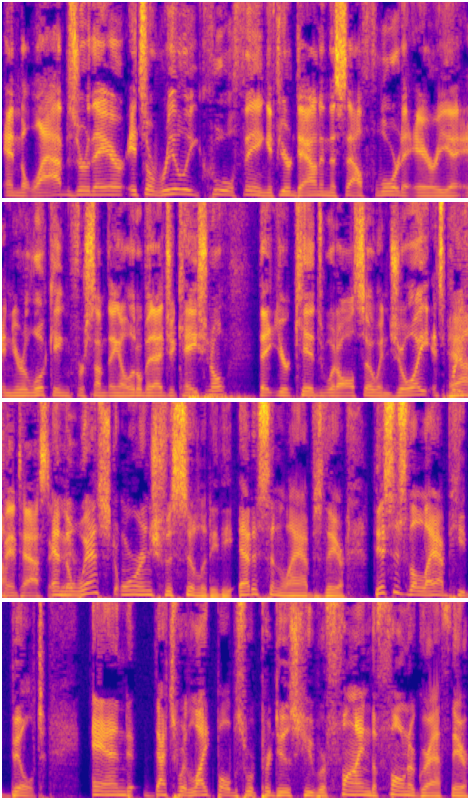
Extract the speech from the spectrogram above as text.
And the labs are there. It's a really cool thing. If you're down in the South Florida area and you're looking for something a little bit educational that your kids would also enjoy, it's pretty Yeah. fantastic. And there. the West Orange facility, the Edison labs there, this is the lab he built. And that's where light bulbs were produced. He refined the phonograph there.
